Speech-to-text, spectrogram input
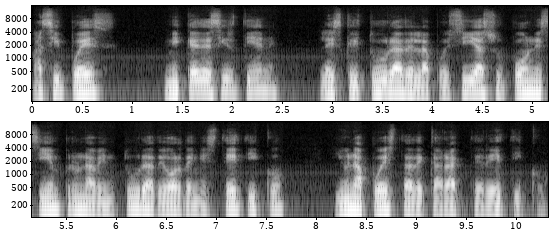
Así pues, ni qué decir tiene. La escritura de la poesía supone siempre una aventura de orden estético y una apuesta de carácter ético,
